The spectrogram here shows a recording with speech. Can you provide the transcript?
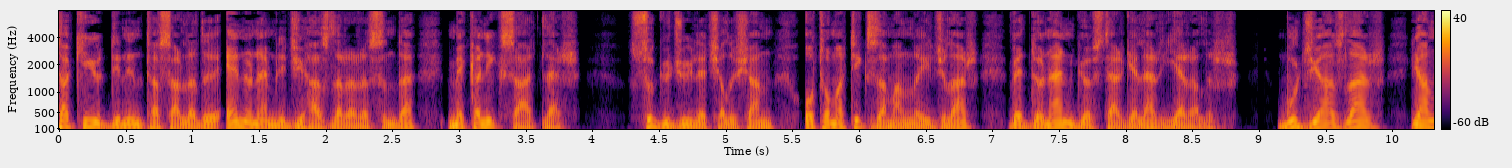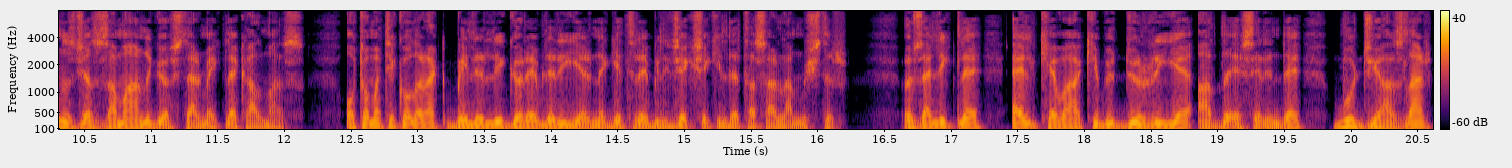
Takiyüddin'in tasarladığı en önemli cihazlar arasında mekanik saatler, su gücüyle çalışan otomatik zamanlayıcılar ve dönen göstergeler yer alır. Bu cihazlar yalnızca zamanı göstermekle kalmaz. Otomatik olarak belirli görevleri yerine getirebilecek şekilde tasarlanmıştır. Özellikle El Kevakibü Dürriye adlı eserinde bu cihazlar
